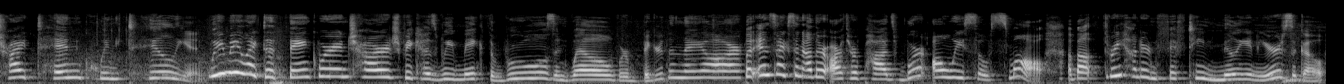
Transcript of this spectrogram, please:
try 10 quintillion. We may like to think we're in charge because we make the rules and well, we're bigger than they are. But insects and other arthropods weren't always so small. About 315 million years ago,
